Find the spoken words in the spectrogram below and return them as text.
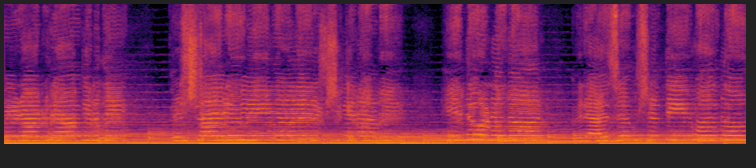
വീഴാനാകരുതേ ദൃഷ്ടാരൂപി ഞങ്ങളെ രക്ഷിക്കണമേ. എന്തുകൊണ്ടെന്നാൽ രാജ്യം ശക്തി മഹത്വം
